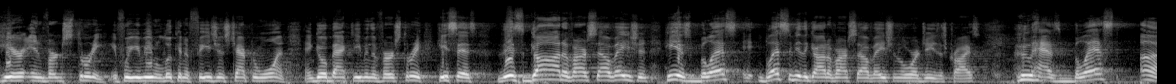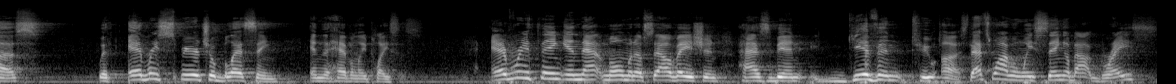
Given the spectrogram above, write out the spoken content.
here in verse 3, if we even look in Ephesians chapter 1 and go back to even the verse 3, he says, This God of our salvation, he is blessed, blessed be the God of our salvation, the Lord Jesus Christ, who has blessed us with every spiritual blessing in the heavenly places. Everything in that moment of salvation has been given to us. That's why when we sing about grace,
